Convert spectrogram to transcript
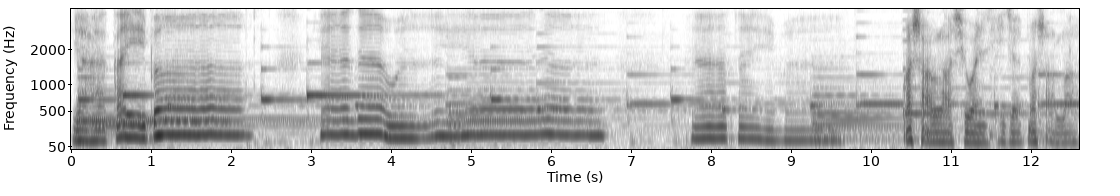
Ya Taiba. يا دواء يا طيبة. ما شاء الله شوان الحجاب. ما شاء الله.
